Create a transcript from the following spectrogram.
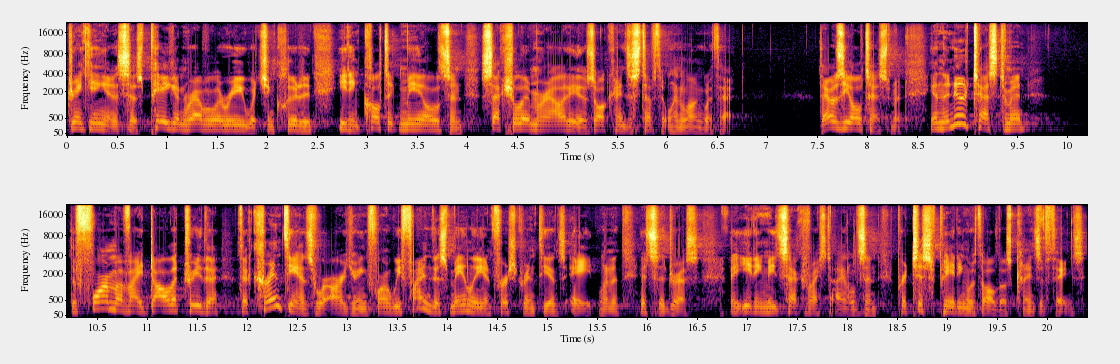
drinking, and it says pagan revelry, which included eating cultic meals and sexual immorality. There was all kinds of stuff that went along with that. That was the Old Testament. In the New Testament, the form of idolatry the, the Corinthians were arguing for, we find this mainly in 1 Corinthians 8 when it's addressed uh, eating meat sacrificed to idols and participating with all those kinds of things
